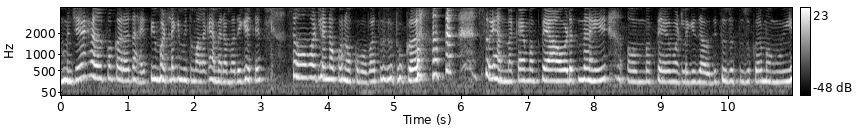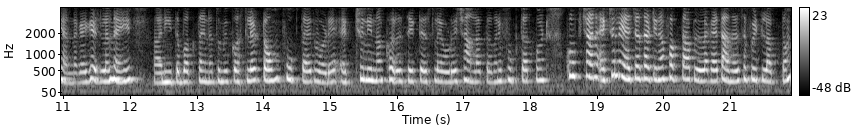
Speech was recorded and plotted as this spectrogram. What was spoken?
म्हणजे हेल्प करत आहेत. मी म्हटलं की मी तुम्हाला कॅमेरामध्ये घेते. सो म्हटले नको नको बाबा तुझं तू कर. सो ह्या ह्यांना काय मग ते आवडत नाही. मग ते म्हटलं की जाऊ दे तुझं तुझं कर मग मी ह्यांना काही घेतलं नाही. आणि इथं बघताय ना तुम्ही कसले टर्म फुगतायत वडे. ॲक्च्युली ना खरंच हे टेस्टला एवढे छान लागतात आणि फुगतात पण खूप छान. ॲक्च्युली ह्याच्यासाठी ना फक्त आपल्याला काय तांदळाचं पीठ लागतं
